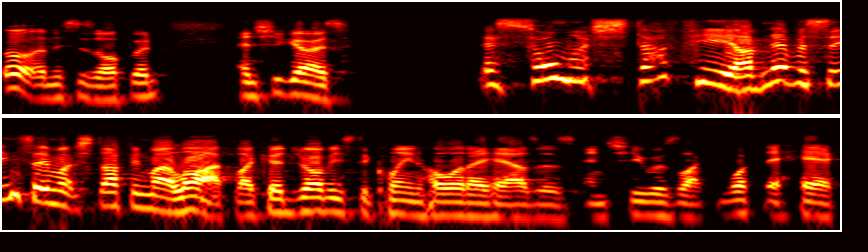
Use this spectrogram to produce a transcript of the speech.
oh, and this is awkward. And she goes, there's so much stuff here. I've never seen so much stuff in my life. Like her job is to clean holiday houses, and she was like, "What the heck?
